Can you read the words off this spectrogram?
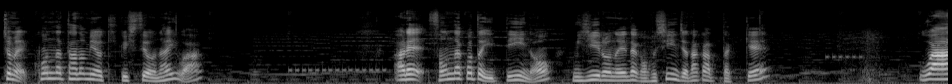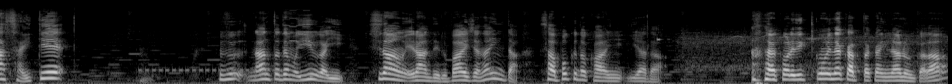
ちょめ、こんな頼みを聞く必要ないわ。あれ、そんなこと言っていいの？虹色の枝が欲しいんじゃなかったっけ？うわー、最低。ふふ、なんとでも言うがいい。手段を選んでる場合じゃないんだ。さあ、僕の代わりに嫌だ。これで聞こえなかったかになるんかな？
